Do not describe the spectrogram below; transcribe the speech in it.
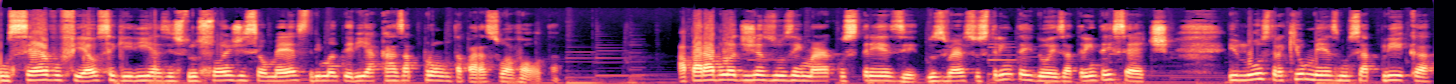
Um servo fiel seguiria as instruções de seu mestre e manteria a casa pronta para a sua volta. A parábola de Jesus em Marcos 13, dos versos 32 a 37, ilustra que o mesmo se aplica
